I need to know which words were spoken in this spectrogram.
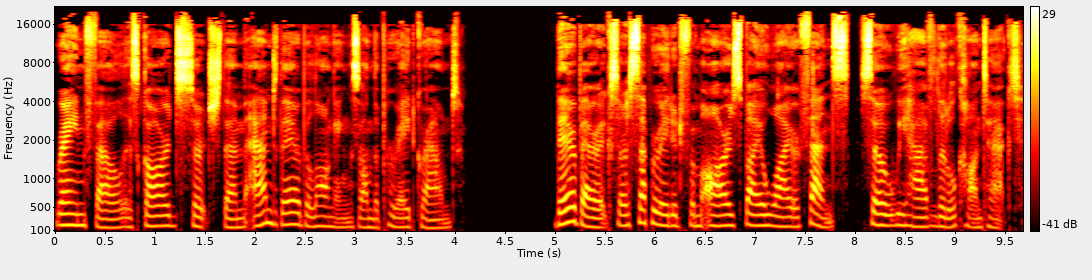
Rain fell as guards searched them and their belongings on the parade ground. Their barracks are separated from ours by a wire fence, so we have little contact.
